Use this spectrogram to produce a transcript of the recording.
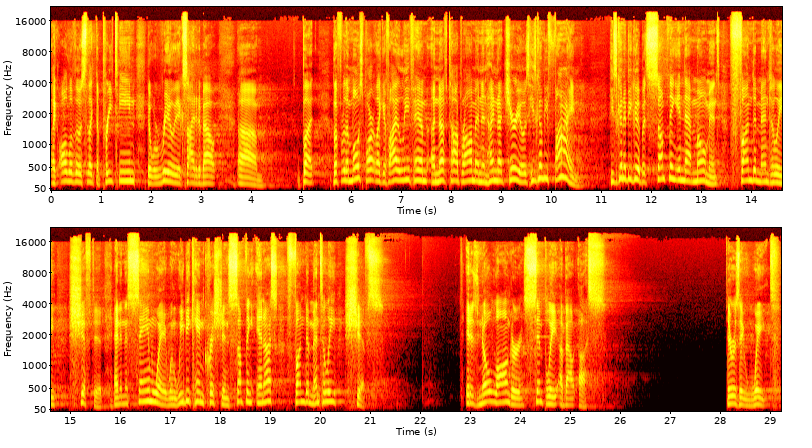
like all of those, like the preteen that we're really excited about. Um, but but for the most part, like if I leave him enough top ramen and honey nut Cheerios, he's gonna be fine. He's going to be good, but something in that moment fundamentally shifted. And in the same way, when we became Christians, something in us fundamentally shifts. It is no longer simply about us. There is a weight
